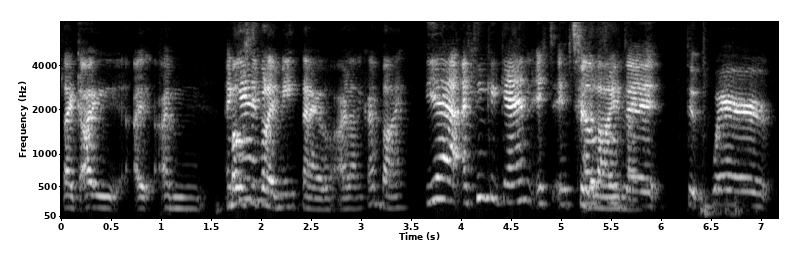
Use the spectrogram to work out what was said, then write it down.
Like I, I, I'm most people I meet now are like I'm bi. yeah. I think again, it's it's the helpful the, the where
